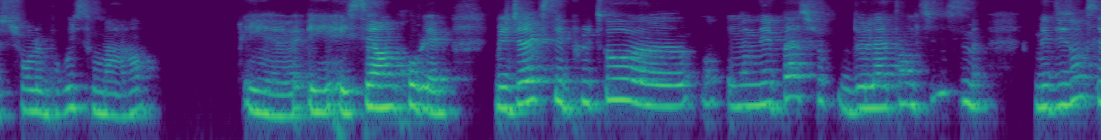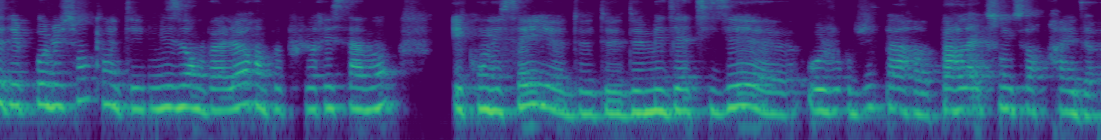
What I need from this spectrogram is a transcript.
sur le bruit sous-marin. Et c'est un problème. Mais je dirais que c'est plutôt, on n'est pas sur de l'attentisme, mais disons que c'est des pollutions qui ont été mises en valeur un peu plus récemment et qu'on essaye de, de, de médiatiser aujourd'hui par, par l'action de Surprider.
